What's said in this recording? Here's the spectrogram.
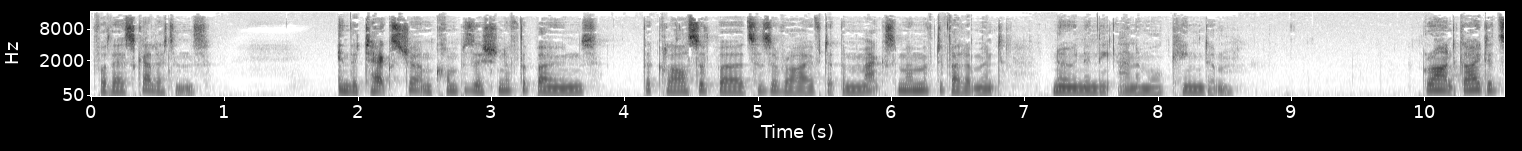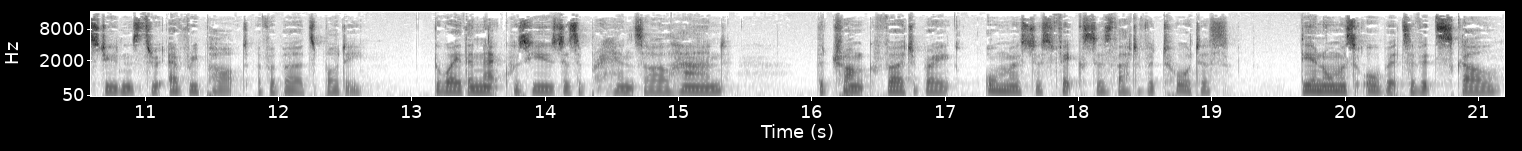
for their skeletons. In the texture and composition of the bones, the class of birds has arrived at the maximum of development known in the animal kingdom. Grant guided students through every part of a bird's body the way the neck was used as a prehensile hand, the trunk vertebrae almost as fixed as that of a tortoise, the enormous orbits of its skull,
